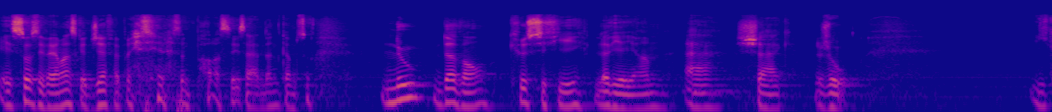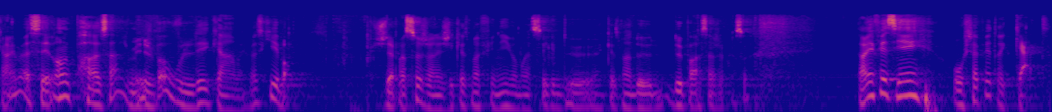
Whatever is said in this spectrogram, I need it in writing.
Et ça, c'est vraiment ce que Jeff a précisé la semaine passée, ça donne comme ça nous devons crucifier le vieil homme à chaque jour. Il est quand même assez long le passage, mais je vais vous le lire quand même, parce qu'il est bon. Puis après ça, j'ai quasiment fini, il va me rester quasiment deux, passages après ça. Dans Éphésiens, au chapitre 4,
